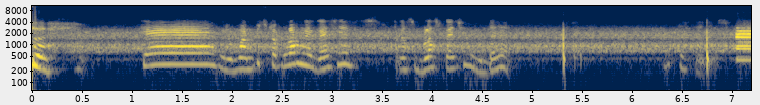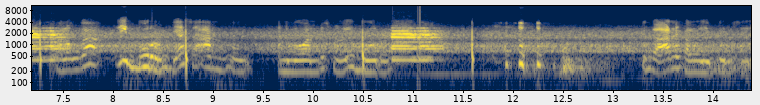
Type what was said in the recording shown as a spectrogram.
Oke, film One udah keluar nggak guys ya? Setengah sebelas kayaknya udah ya. Kalau enggak libur biasaan anime One Piece mau libur. Enggak aneh kalau libur sih.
